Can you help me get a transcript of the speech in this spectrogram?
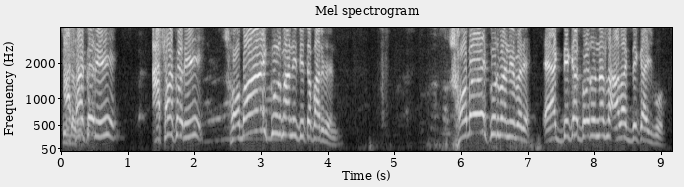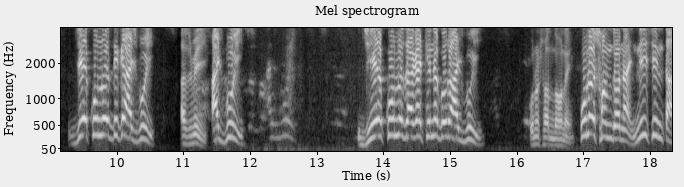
আশা করি আশা করি সবাই কুরবানি দিতে পারবেন। সবাই কুরবানি পারে একদিকে গরু না আরেক দিকে আসব। যে কোনো দিকে আসবেই। আসবই? আসবই। যে কোনো জায়গায় থেকে গরু আসবই। কোনো সন্দেহ নেই? কোনো সন্দেহ নাই নিশ্চিন্তা।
